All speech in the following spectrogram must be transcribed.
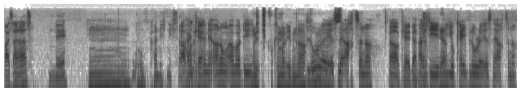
Weiß einer das? Nee. Hm, kann ich nicht sagen. Ah, okay. Keine Ahnung, aber die Und ich gucke mal eben nach. Blu-ray ist eine 18er. Ah, okay, dann. Also die, ja. die UK Blu-ray ist eine 18er.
